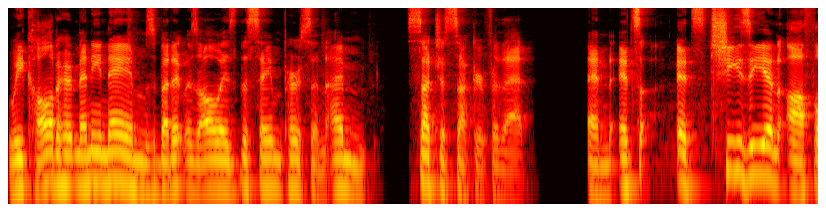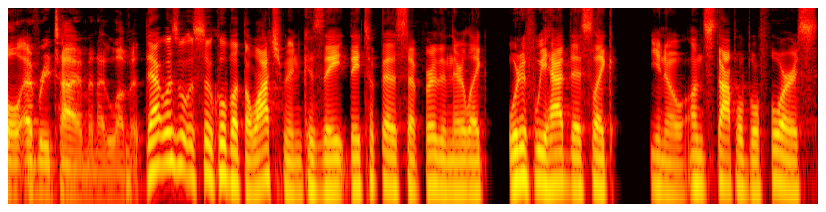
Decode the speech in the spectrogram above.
we called her many names but it was always the same person. I'm such a sucker for that. And it's it's cheesy and awful every time and I love it. That was what was so cool about the Watchmen because they they took that a step further and they're like, what if we had this like you know unstoppable force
